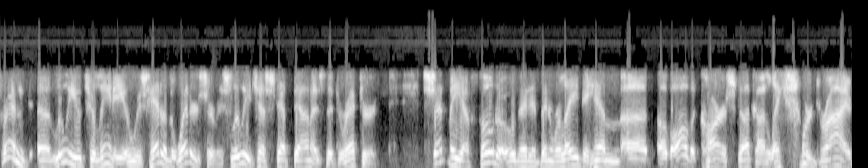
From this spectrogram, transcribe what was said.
friend uh, Louis Uccellini, who was head of the Weather Service, Louis just stepped down as the director, sent me a photo that had been relayed to him uh, of all the cars stuck on Lakeshore Drive.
